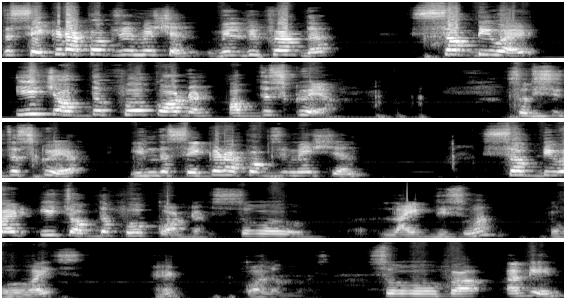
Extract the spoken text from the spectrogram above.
The second approximation will be further subdivide each of the four quadrant of the square. So this is the square. In the second approximation, subdivide each of the four quadrants. So like this one, row wise and column wise. So for again,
